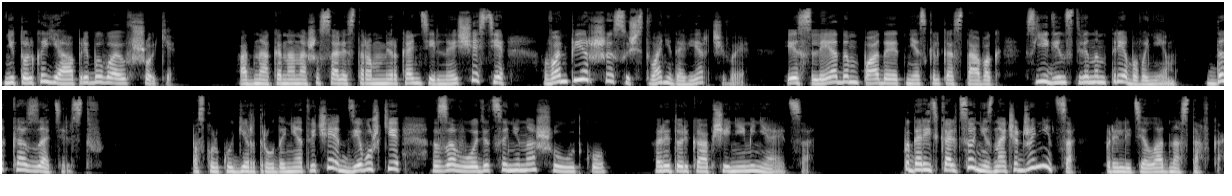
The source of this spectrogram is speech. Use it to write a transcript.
Не только я пребываю в шоке. Однако на наше с Алистером меркантильное счастье вампирши — существа недоверчивые. И следом падает несколько ставок с единственным требованием — доказательств. Поскольку Гертруда не отвечает, девушки заводятся не на шутку. Риторика общения меняется. «Подарить кольцо не значит жениться», — прилетела одна ставка.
